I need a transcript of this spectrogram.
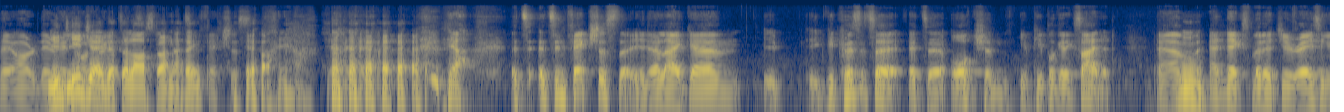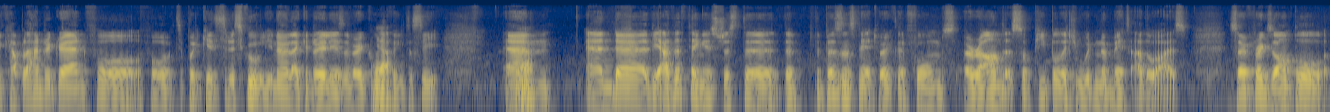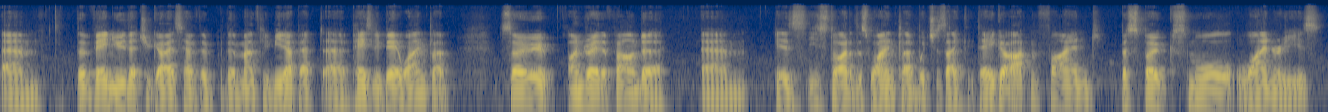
they are. You really DJ'd at the last one, I think. Infectious. Yeah. yeah, yeah, yeah, It's it's infectious though. You know, like um, it, it, because it's a it's an auction. You people get excited. Um, mm. and next minute you're raising a couple of hundred grand for for to put kids through school. You know, like it really is a very cool yeah. thing to see. Um, and uh, the other thing is just the, the, the business network that forms around us of people that you wouldn't have met otherwise. So, for example, um, the venue that you guys have the, the monthly meetup at uh, Paisley Bear Wine Club. So Andre, the founder, um, is he started this wine club, which is like they go out and find bespoke small wineries,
